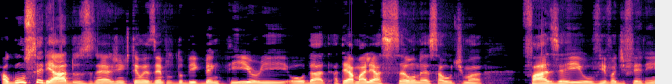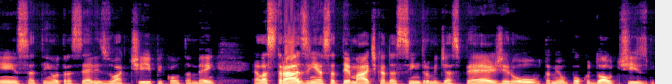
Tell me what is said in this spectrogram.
Alguns seriados, né? A gente tem um exemplo do Big Bang Theory ou da, até a Malhação nessa última fase aí, o Viva a Diferença, tem outras séries, o Atypical também, elas trazem essa temática da síndrome de Asperger ou também um pouco do autismo.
